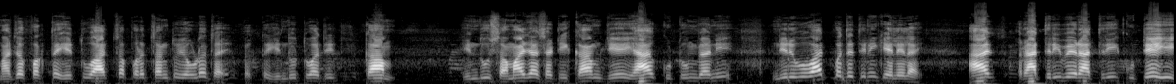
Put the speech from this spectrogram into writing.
माझं फक्त हेतू आजचा परत सांगतो एवढंच आहे. फक्त हिंदुत्वादी काम हिंदू समाजासाठी काम जे ह्या कुटुंबियांनी निर्विवाद पद्धतीने केलेलं आहे. आज रात्री बे रात्री कुठेही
